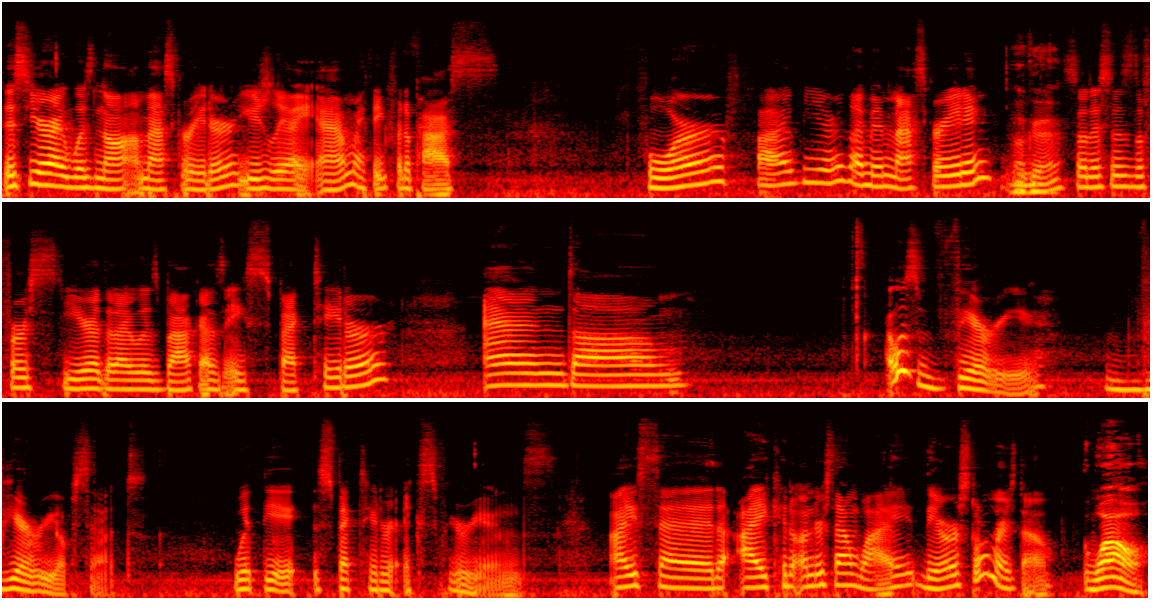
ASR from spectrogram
This year I was not a masquerader. Usually I am. I think for the past four, five years I've been masquerading. okay. So this is the first year that I was back as a spectator, and um, I was very, very upset with the spectator experience. I said I can understand why there are stormers now. Wow.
